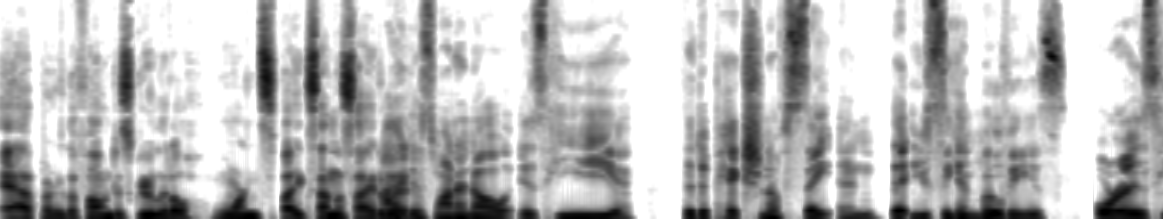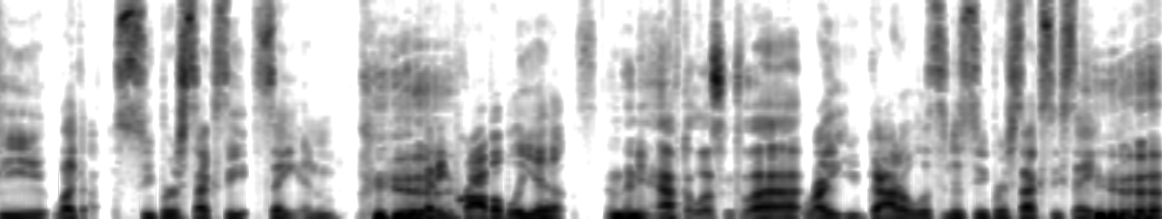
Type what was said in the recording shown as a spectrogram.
app or the phone just grew little horn spikes on the side of I it. I just want to know is he the depiction of Satan that you see in movies, or is he like super sexy Satan that he probably is? and then you have to listen to that. Right. You got to listen to super sexy Satan.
